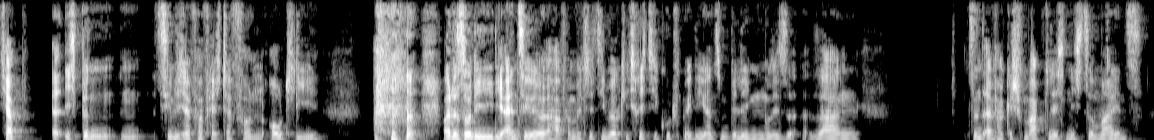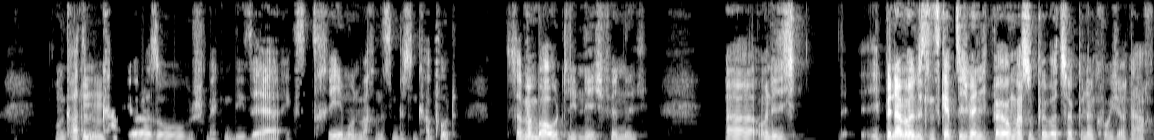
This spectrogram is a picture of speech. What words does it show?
Ich habe, äh, ich bin ein ziemlicher Verfechter von Oatly, weil das so die, die einzige Hafermilch ist, die wirklich richtig gut schmeckt. Die ganzen billigen, muss ich sagen, sind einfach geschmacklich nicht so meins. Und gerade mhm. im Kaffee oder so schmecken die sehr extrem und machen es ein bisschen kaputt. Das hat man bei Oatly nicht, finde ich. Äh, und ich, ich bin aber ein bisschen skeptisch, wenn ich bei irgendwas super überzeugt bin, dann gucke ich auch nach,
